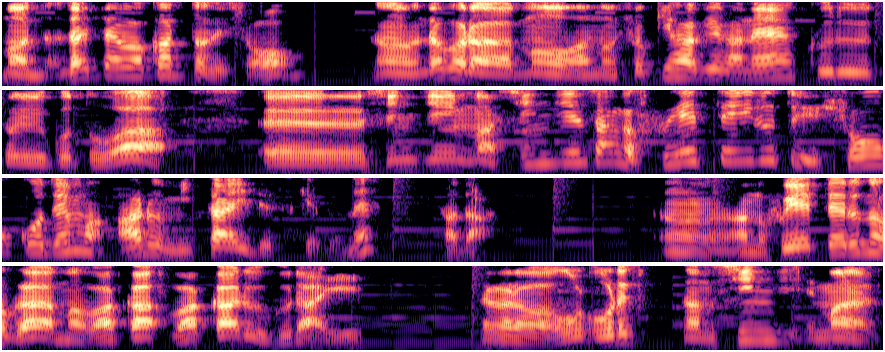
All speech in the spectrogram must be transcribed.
まあ、だいたい分かったでしょ？うん、だからもう、あの、初期ハゲがね、来るということは、えー、新人、まあ、新人さんが増えているという証拠でもあるみたいですけどね。ただ。うん、あの、増えてるのが、まあ、わか、わかるぐらい。だから、お、俺、あの、新人、まあ、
